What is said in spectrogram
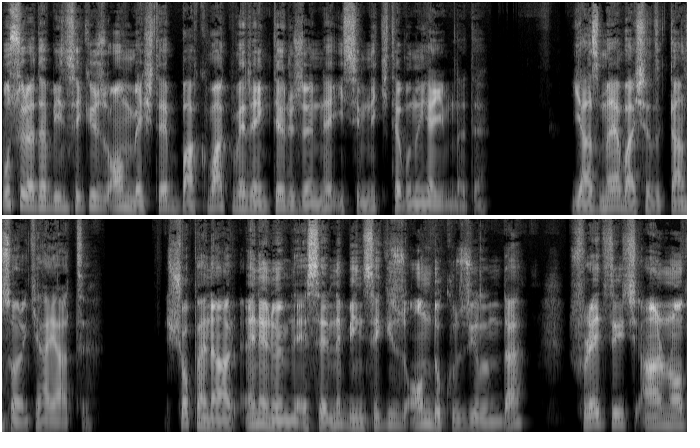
Bu sırada 1815'te Bakmak ve Renkler Üzerine isimli kitabını yayımladı. Yazmaya başladıktan sonraki hayatı Schopenhauer en önemli eserini 1819 yılında Friedrich Arnold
